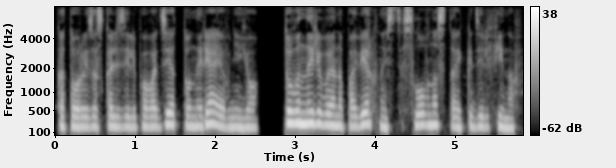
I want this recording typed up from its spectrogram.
которые заскользили по воде, то ныряя в нее, то выныривая на поверхность, словно стайка дельфинов.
